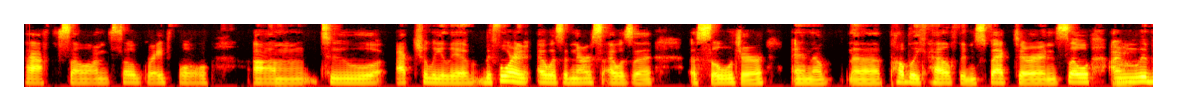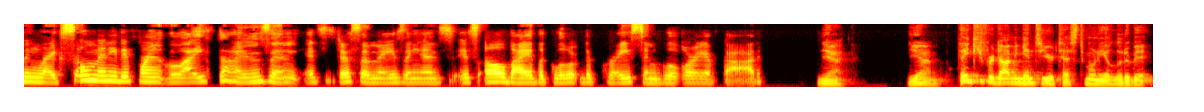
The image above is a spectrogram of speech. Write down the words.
path. So I'm so grateful um, to actually live. Before I was a nurse, I was a, a soldier and a, a public health inspector. And so I'm living like so many different lifetimes and it's just amazing. And it's, it's all by the glory, the grace and glory of God. Yeah. Yeah. Thank you for diving into your testimony a little bit.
